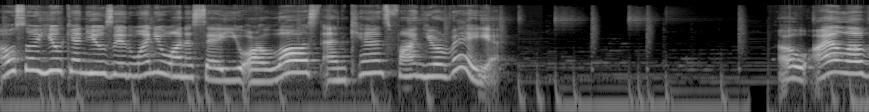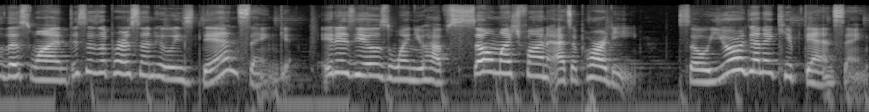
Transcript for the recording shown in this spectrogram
Also, you can use it when you want to say you are lost and can't find your way. Oh, I love this one. This is a person who is dancing. It is used when you have so much fun at a party. So you're gonna keep dancing.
